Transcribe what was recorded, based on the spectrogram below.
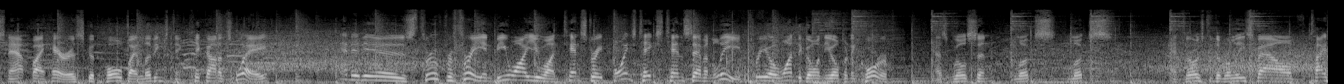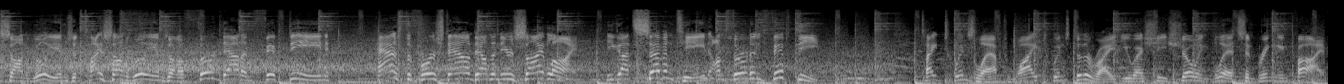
Snap by Harris, good hold by Livingston, kick on its way. And it is through for three, and BYU on 10 straight points takes 10 7 lead. 3.01 to go in the opening quarter. As Wilson looks, looks, and throws to the release valve, Tyson Williams. And Tyson Williams on a third down and 15 has the first down down the near sideline. He got 17 on third and 15. Tight twins left, wide twins to the right. USC showing blitz and bringing five.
